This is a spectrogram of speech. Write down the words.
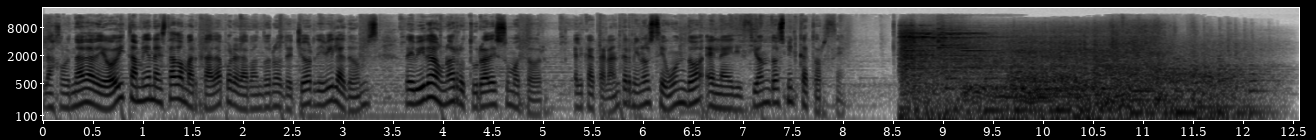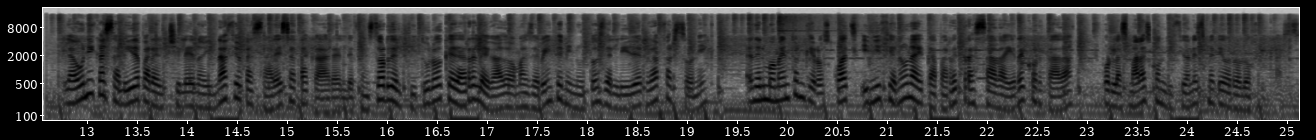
La jornada de hoy también ha estado marcada por el abandono de Jordi Villadoms debido a una rotura de su motor. El catalán terminó segundo en la edición 2014. La única salida para el chileno Ignacio Casal es atacar. El defensor del título queda relegado a más de 20 minutos del líder Rafa Sonic en el momento en que los quads inician una etapa retrasada y recortada por las malas condiciones meteorológicas.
